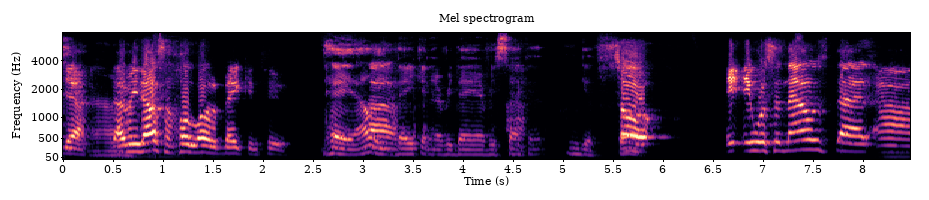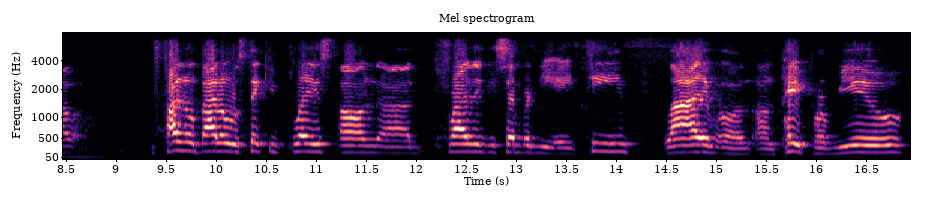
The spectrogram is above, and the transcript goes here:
Yeah, Uh, I mean that was a whole lot of bacon too. hey, I'll Uh, eat bacon every day, every second. I don't give a fuck. So it, it was announced that uh, final battle is taking place on uh, Friday, December the 18th, live on on pay per view,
